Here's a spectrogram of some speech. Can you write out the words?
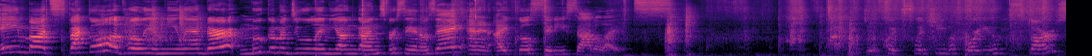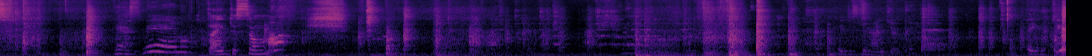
Aimbot Speckle of William Nylander, Mukhamadullin Young Guns for San Jose, and an Eichel City Satellites. Do a quick switchy before you start. Yes, ma'am. Thank you so much. Okay, just behind you. Okay. Thank you.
